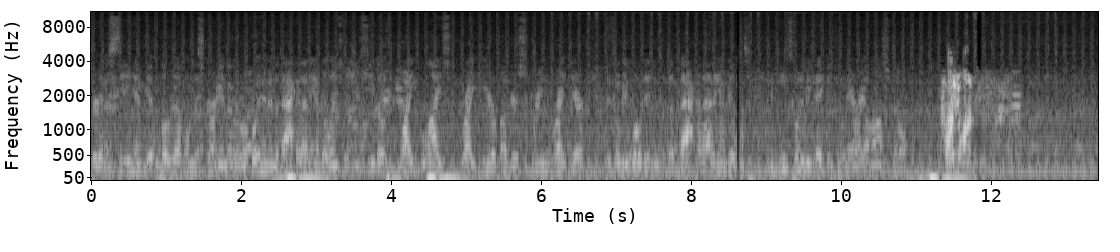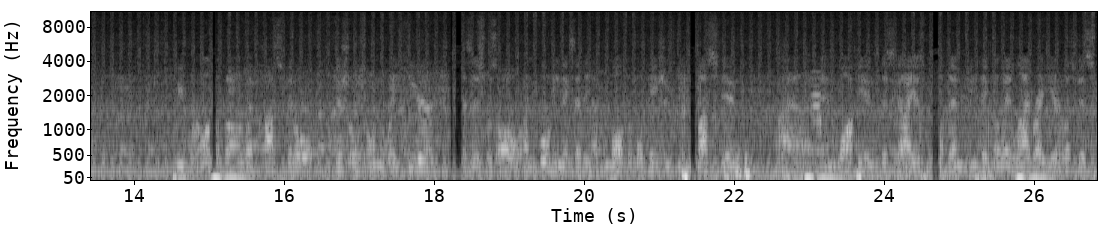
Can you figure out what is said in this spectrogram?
You're going to see him get loaded up on this gurney, and then they're going to put him in the back of that ambulance, which you see those white lights right here above your screen right there. It's going to be loaded into the back of that ambulance, and he's going to be taken to an area hospital. 21. We were on the phone with hospital officials on the way here as this was all unfolding. They said they had multiple patients being bussed in uh, and walk-ins. This guy is one of them being taken away live right here. Let's just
